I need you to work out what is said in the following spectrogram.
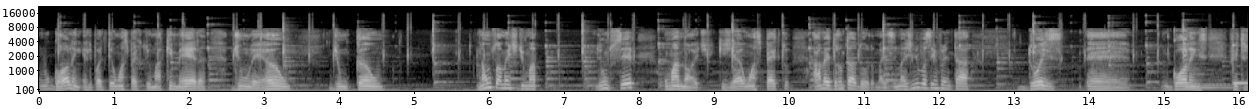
o golem, ele pode ter um aspecto de uma quimera, de um leão, de um cão, não somente de uma de um ser humanoide, que já é um aspecto amedrontador, mas imagine você enfrentar dois é, golems feitos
